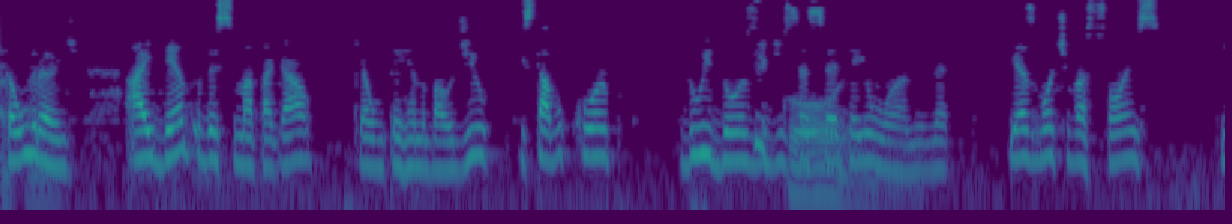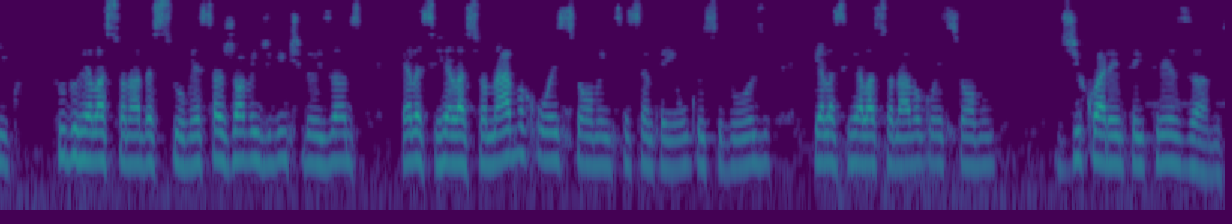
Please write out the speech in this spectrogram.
É. tão grande. Aí dentro desse matagal, que é um terreno baldio, estava o corpo do idoso Que de coisa. 61 anos, né? E as motivações, que tudo relacionado a ciúme. Essa jovem de 22 anos, ela se relacionava com esse homem de 61, com esse idoso, e ela se relacionava com esse homem de 43 anos.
